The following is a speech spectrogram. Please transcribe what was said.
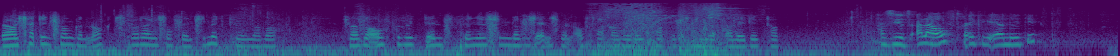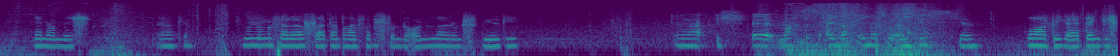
Ja, ich hatte ihn schon genockt. Ich wollte eigentlich noch sein Teammate killen, aber ich war so aufgeregt, den zu finishen, dass ich endlich meinen Auftrag erledigt habe, bis ich ihn jetzt erledigt habe. Hast du jetzt alle Aufträge erledigt? Nee, noch nicht. Ja, okay. Ich bin ungefähr erst seit einer Dreiviertelstunde online und spiele die. Ja, ich äh, mache das einfach immer so ein bisschen. Boah, Digga, er denkt, ich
